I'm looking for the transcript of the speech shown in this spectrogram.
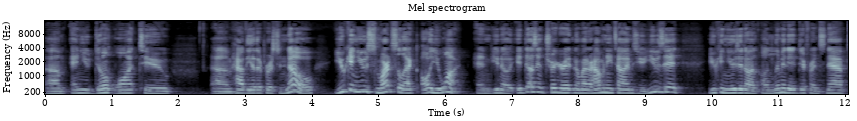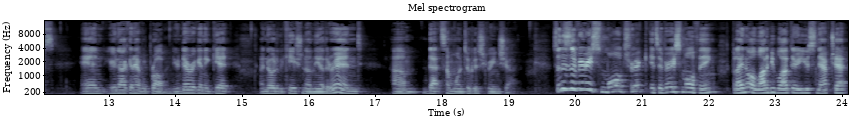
um, and you don't want to um, have the other person know, you can use Smart Select all you want. And you know, it doesn't trigger it no matter how many times you use it. You can use it on unlimited different snaps and you're not gonna have a problem. You're never gonna get a notification on the other end um, that someone took a screenshot. So this is a very small trick. It's a very small thing, but I know a lot of people out there use Snapchat.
